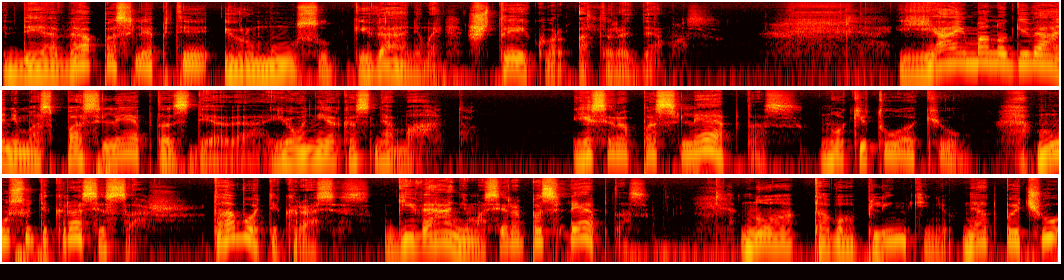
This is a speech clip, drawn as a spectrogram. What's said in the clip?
Dieve paslėpti ir mūsų gyvenimai. Štai kur atradimas. Jei mano gyvenimas paslėptas Dieve, jo niekas nemato. Jis yra paslėptas nuo kitų akių. Mūsų tikrasis aš tavo tikrasis gyvenimas yra paslėptas nuo tavo aplinkinių, net pačių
